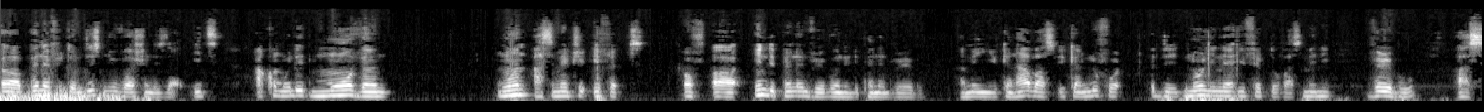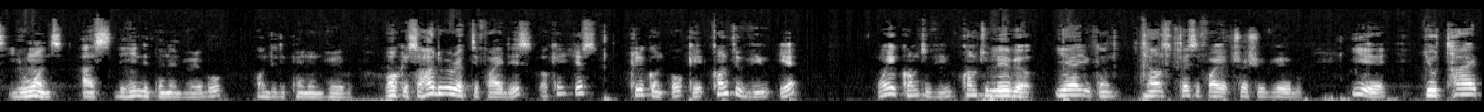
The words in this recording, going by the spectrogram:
uh, benefit of this new version is that it accommodate more than one asymmetric effect of uh, independent variable and independent variable. I mean, you can have as you can look for the nonlinear effect of as many variable as you want as the independent variable on the dependent variable. Okay, so how do we rectify this? Okay, just click on OK, come to view here. When you come to view, come to label. Here you can now specify your threshold variable. Here you type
